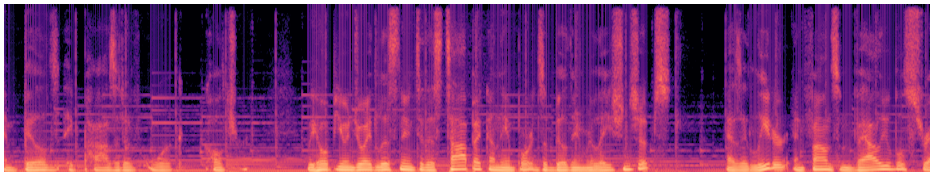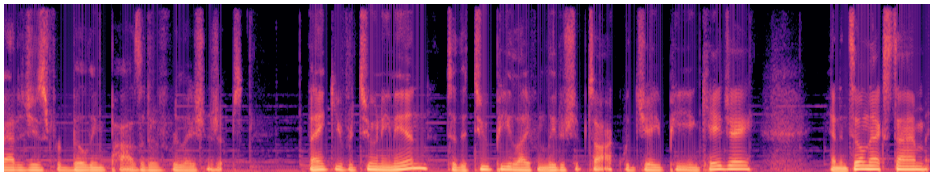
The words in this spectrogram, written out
and builds a positive work culture. We hope you enjoyed listening to this topic on the importance of building relationships as a leader and found some valuable strategies for building positive relationships. Thank you for tuning in to the 2P Life and Leadership Talk with JP and KJ. And until next time,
